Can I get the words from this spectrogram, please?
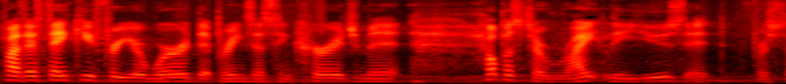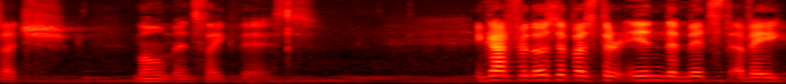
Father, thank you for your word that brings us encouragement. Help us to rightly use it for such moments like this. And God, for those of us that are in the midst of a,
